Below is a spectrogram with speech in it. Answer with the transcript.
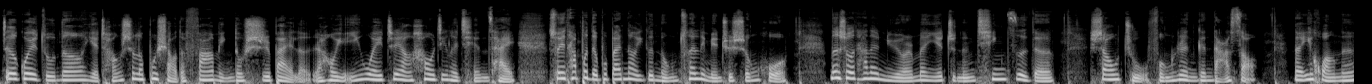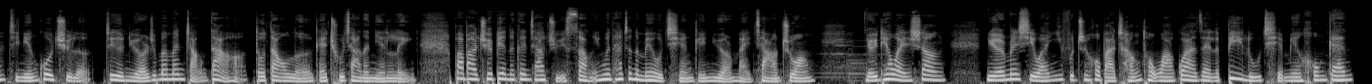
这个贵族呢，也尝试了不少的发明，都失败了。然后也因为这样耗尽了钱财，所以他不得不搬到一个农村里面去生活。那时候，他的女儿们也只能亲自的烧煮、缝纫跟打扫。那一晃呢，几年过去了，这个女儿就慢慢长大，哈，都到了该出嫁的年龄。爸爸却变得更加沮丧，因为他真的没有钱给女儿买嫁妆。有一天晚上，女儿们洗完衣服之后，把长筒袜挂在了壁炉前面烘干。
